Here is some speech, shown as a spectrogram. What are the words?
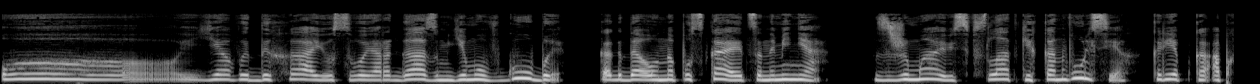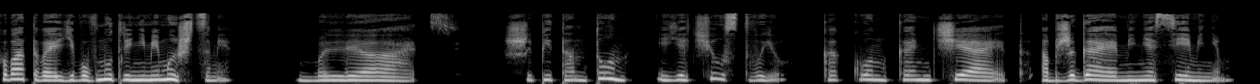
О, я выдыхаю свой оргазм ему в губы, когда он опускается на меня. Сжимаюсь в сладких конвульсиях, крепко обхватывая его внутренними мышцами. Блять! шипит Антон, и я чувствую, как он кончает, обжигая меня семенем.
